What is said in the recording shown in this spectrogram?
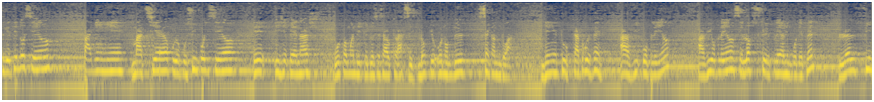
traiter dossier pas gagné matière pour poursuivre policier et IGPNH recommande que le dossier soit classé. Donc au nombre de 53. Gagné tout 80 avis au plaignant Avi au pléant, c'est lorsque le pléant est pour des plaintes, le fin,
